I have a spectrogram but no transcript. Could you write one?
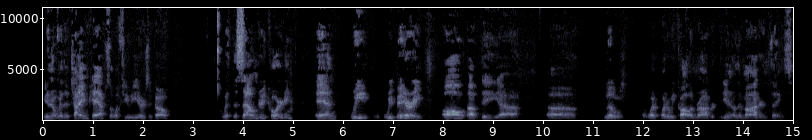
You know, with a time capsule a few years ago with the sound recording, and we we buried all of the uh, uh, little what what do we call them, Robert? You know, the modern things,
